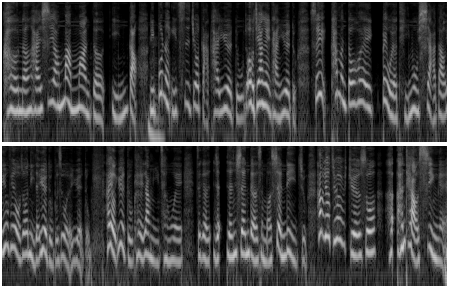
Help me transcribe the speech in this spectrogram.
可能还是要慢慢的引导，你不能一次就打开阅读。哦，我今天跟你谈阅读，所以他们都会。被我的题目吓到，因为比如我说你的阅读不是我的阅读，还有阅读可以让你成为这个人人生的什么胜利组，他们就就会觉得说很很挑衅哎，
